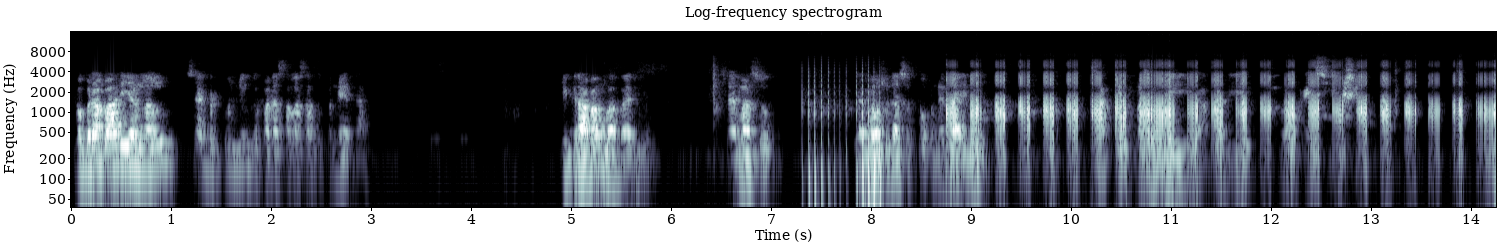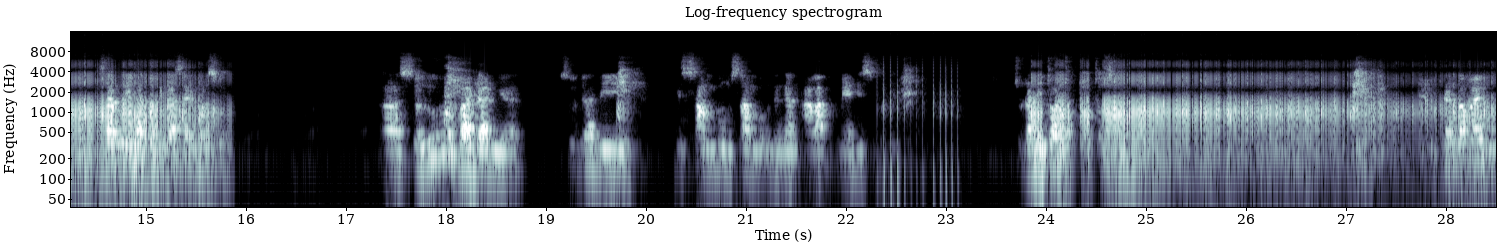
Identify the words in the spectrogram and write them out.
Beberapa hari yang lalu saya berkunjung kepada salah satu pendeta di Kerawang, Bapak Ibu. Saya masuk, ya memang sudah sepuh pendeta ini sakit masih di apa di ruang ICU. Saya melihat ketika saya masuk uh, seluruh badannya sudah di, disambung-sambung dengan alat medis. Sudah dicocok-cocok semua. Dan Bapak Ibu,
